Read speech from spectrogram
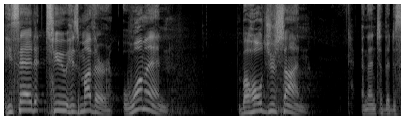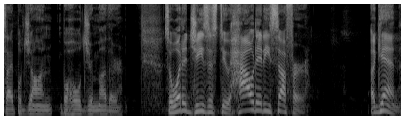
He said to his mother, Woman, Behold your son. And then to the disciple John, Behold your mother. So, what did Jesus do? How did he suffer? Again,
